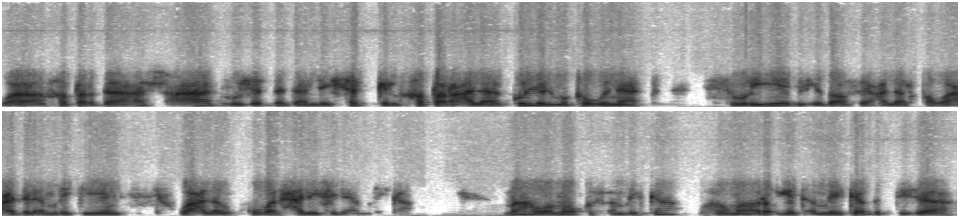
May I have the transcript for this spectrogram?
وخطر داعش عاد مجددا ليشكل خطر على كل المكونات السوريه بالإضافة على القواعد الأمريكية وعلى القوى الحليفة لأمريكا. ما هو موقف أمريكا وما رؤية أمريكا باتجاه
